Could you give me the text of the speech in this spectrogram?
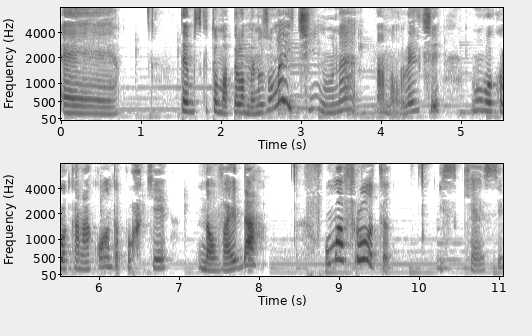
É, temos que tomar pelo menos um leitinho, né? Ah, não, leite não vou colocar na conta porque não vai dar. Uma fruta, esquece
